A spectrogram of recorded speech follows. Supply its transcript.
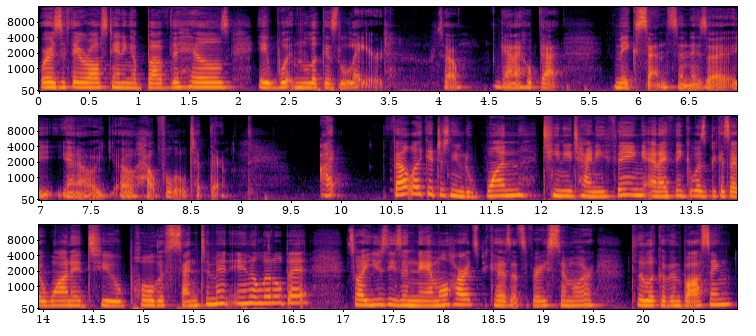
Whereas if they were all standing above the hills, it wouldn't look as layered. So again, I hope that makes sense and is a you know a helpful little tip there. I felt like it just needed one teeny tiny thing and I think it was because I wanted to pull the sentiment in a little bit. So I use these enamel hearts because that's very similar to the look of embossing.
